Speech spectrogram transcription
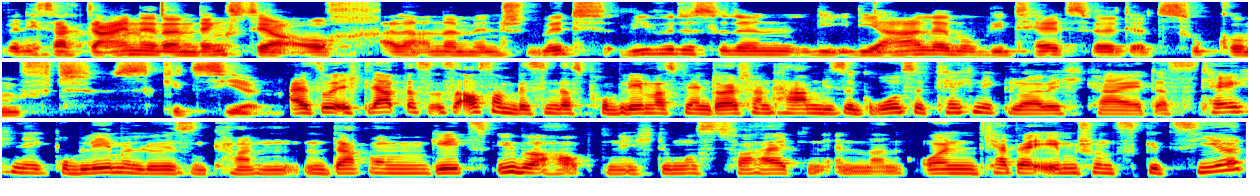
wenn ich sage deine, dann denkst du ja auch alle anderen Menschen mit, wie würdest du denn die ideale Mobilitätswelt der Zukunft skizzieren? Also ich glaube, das ist auch so ein bisschen das Problem, was wir in Deutschland haben, diese große Technikgläubigkeit, dass Technik Probleme lösen kann. Und darum geht's überhaupt nicht. Du musst Verhalten ändern. Und ich habe ja eben schon skizziert,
